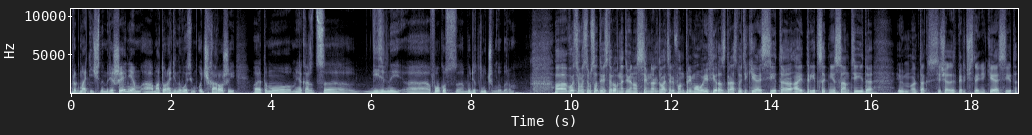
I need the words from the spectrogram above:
прагматичным решением. А мотор 1.8 очень хороший, поэтому, мне кажется, дизельный э, э, будет лучшим выбором. А, 8 800 200 ровно 9702, телефон прямого эфира. Здравствуйте, Kia Ceed, э, i30, Nissan Tiida. М, Так, сейчас это перечисление. Kia Ceed,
